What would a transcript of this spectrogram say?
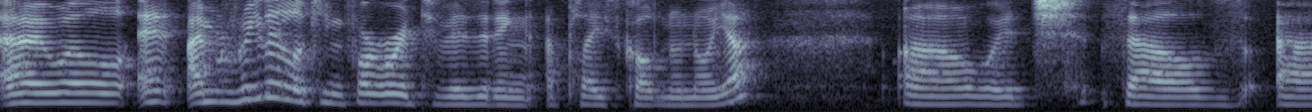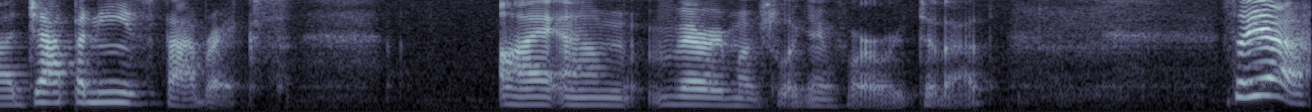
I will, and I'm really looking forward to visiting a place called Nunoya, uh, which sells uh, Japanese fabrics. I am very much looking forward to that. So yeah,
